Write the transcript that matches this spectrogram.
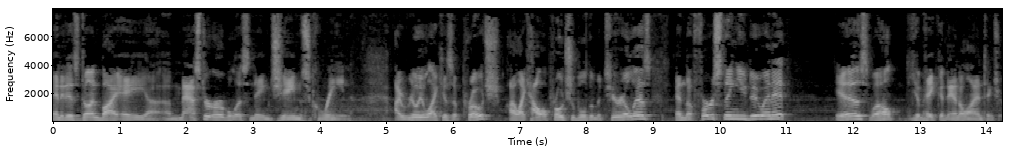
and it is done by a, uh, a master herbalist named James Green. I really like his approach. I like how approachable the material is. And the first thing you do in it is, well, you make a dandelion tincture.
